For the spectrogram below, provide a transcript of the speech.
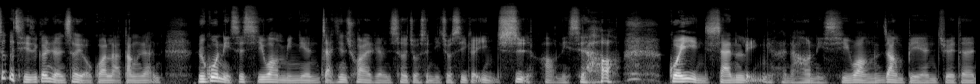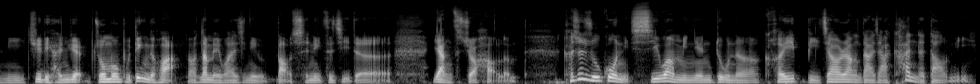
这个其实跟人设有关啦。当然，如果你是希望明年展现出来的人设就是你就是一个隐士，好，你是要归隐山林，然后你希望让别人觉得你距离很远，捉摸不定的话，哦，那没关系，你保持你自己的样子就好了。可是，如果你希望明年度呢，可以比较让大家看得到你，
